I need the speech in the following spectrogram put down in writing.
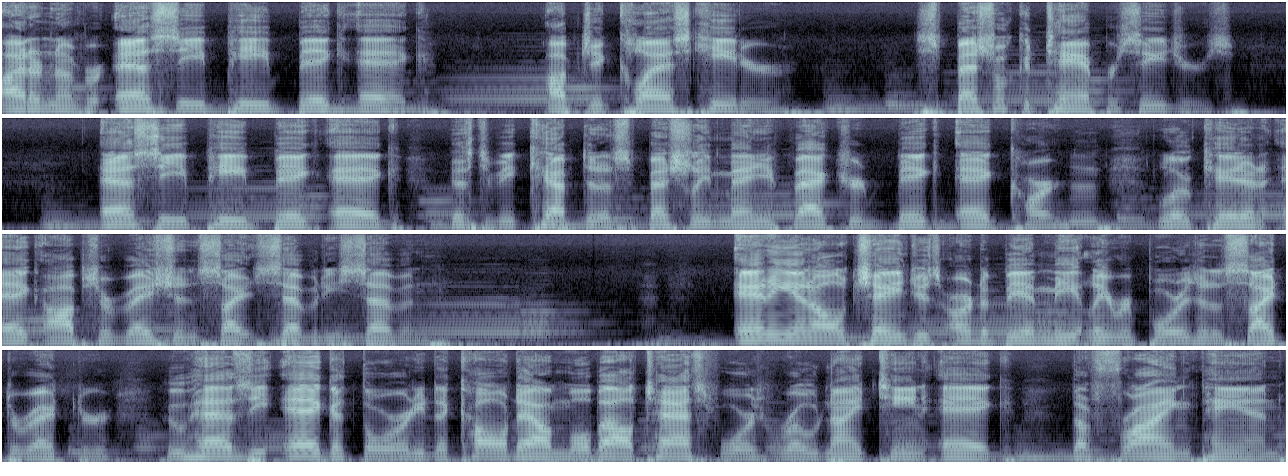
Item Number SCP-Big Egg. Object Class Keter. Special Containment Procedures. SCP-Big Egg is to be kept in a specially manufactured Big Egg carton located at Egg Observation Site-77. Any and all changes are to be immediately reported to the Site Director, who has the Egg Authority to call down Mobile Task Force Rho-19 Egg, the Frying Pan,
